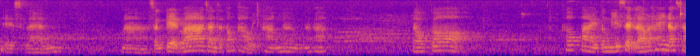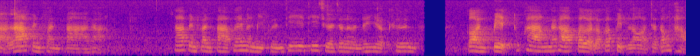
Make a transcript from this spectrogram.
NS land มาสังเกตว่าอาจารย์จะต้องเผาอีกครั้งหนึ่งนะคะ แล้วก็ เข้าไปตรงนี้เสร็จแล้วให้นักศึกษาลากเป็นฟันปลาค่ะ ลาเป็นฟันปลาเพื่อให้มันมีพื้นที่ที่เชื้อเจริญได้เยอะขึ้น ก่อนปิดทุกครั้งนะคะ เปิดแล้วก็ปิดหลอดจะต้องเผา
